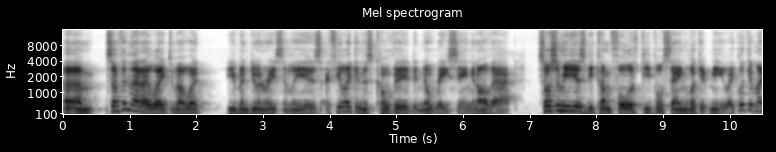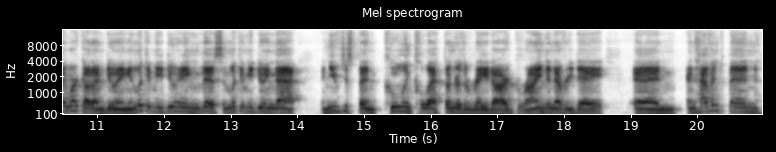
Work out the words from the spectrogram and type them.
Um, something that I liked about what you've been doing recently is I feel like in this COVID and no racing and all that, social media has become full of people saying, "Look at me! Like, look at my workout I'm doing, and look at me doing this, and look at me doing that." And you've just been cool and collect under the radar, grinding every day, and and haven't been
